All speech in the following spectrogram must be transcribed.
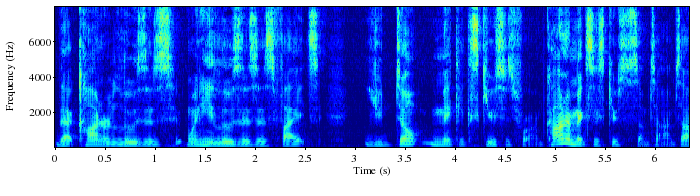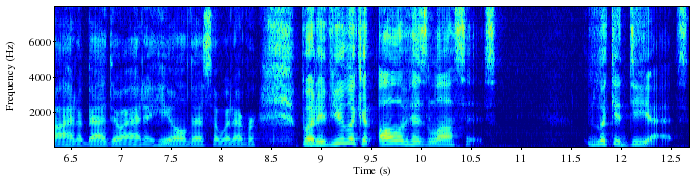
that Conor loses when he loses his fights. You don't make excuses for him. Conor makes excuses sometimes. Oh, I had a bad day. I had to heal this or whatever. But if you look at all of his losses, look at Diaz.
